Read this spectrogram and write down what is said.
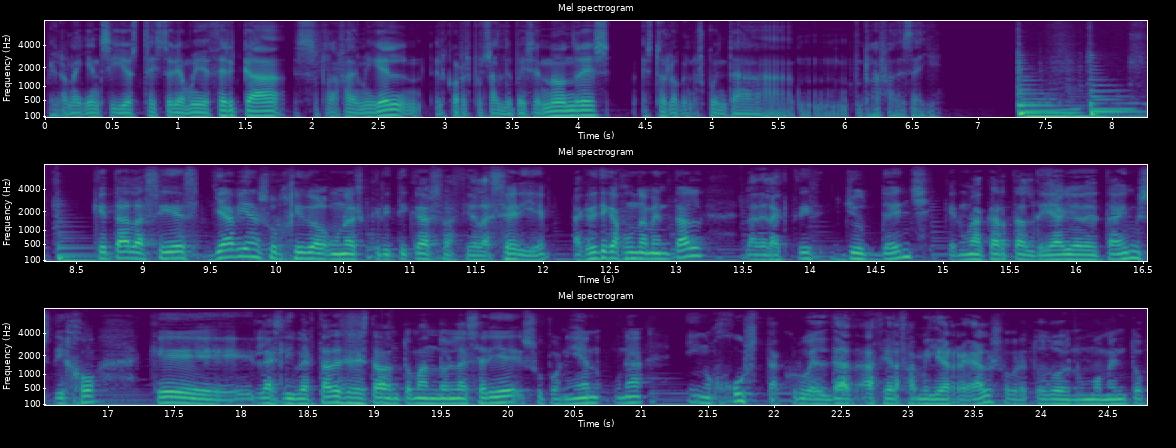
Pero a quien siguió esta historia muy de cerca es Rafa de Miguel, el corresponsal de País en Londres. Esto es lo que nos cuenta Rafa desde allí. ¿Qué tal? Así es. Ya habían surgido algunas críticas hacia la serie. La crítica fundamental, la de la actriz Jude Dench, que en una carta al diario The Times dijo que las libertades que se estaban tomando en la serie suponían una injusta crueldad hacia la familia real, sobre todo en un momento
